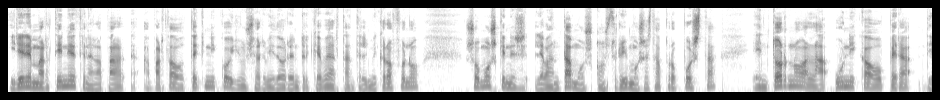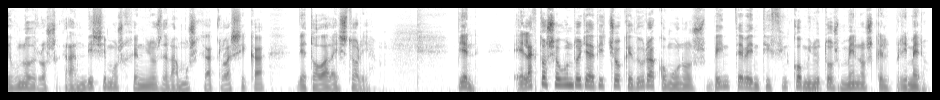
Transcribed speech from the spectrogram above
Irene Martínez en el apartado técnico y un servidor Enrique Bert ante el micrófono somos quienes levantamos, construimos esta propuesta en torno a la única ópera de uno de los grandísimos genios de la música clásica de toda la historia. Bien, el acto segundo ya he dicho que dura como unos 20-25 minutos menos que el primero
